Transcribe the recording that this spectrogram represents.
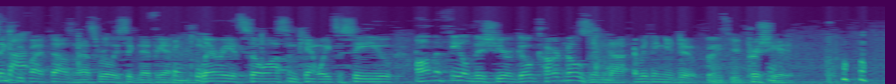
Sixty-five thousand. That's really significant. Thank you, Larry. It's so awesome. Can't wait to see you on the field this year. Go Cardinals and uh, everything you do. Thank you. Appreciate it.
